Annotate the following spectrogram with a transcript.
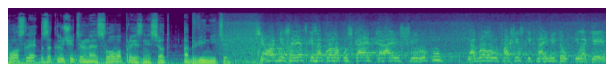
После заключительное слово произнесет обвинитель. Сегодня советский закон опускает карающую руку на голову фашистских наймитов и лакеев.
